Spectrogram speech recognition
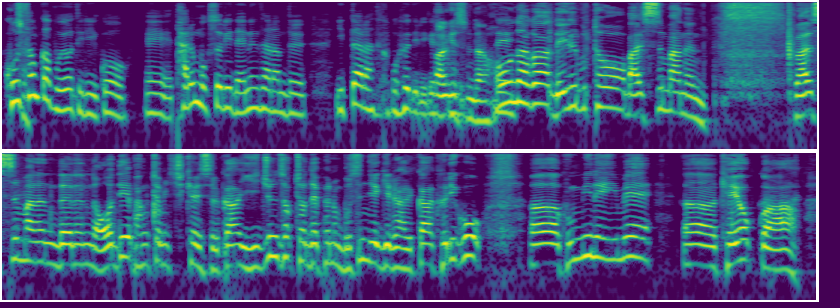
네. 곧 성과 보여드리고 예, 다른 목소리 내는 사람들 있다라는 거 보여드리겠습니다. 알겠습니다. 네. 허은아가 내일부터 말씀하는 말씀하는 데는 어디에 방점이 찍혀 있을까? 이준석 전 대표는 무슨 얘기를 할까? 그리고 어, 국민의힘의 어, 개혁과 어,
